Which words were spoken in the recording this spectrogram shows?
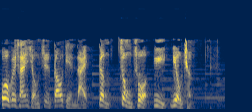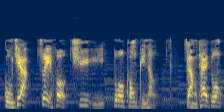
货柜三雄至高点来更重挫逾六成，股价最后趋于多空平衡，涨太多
